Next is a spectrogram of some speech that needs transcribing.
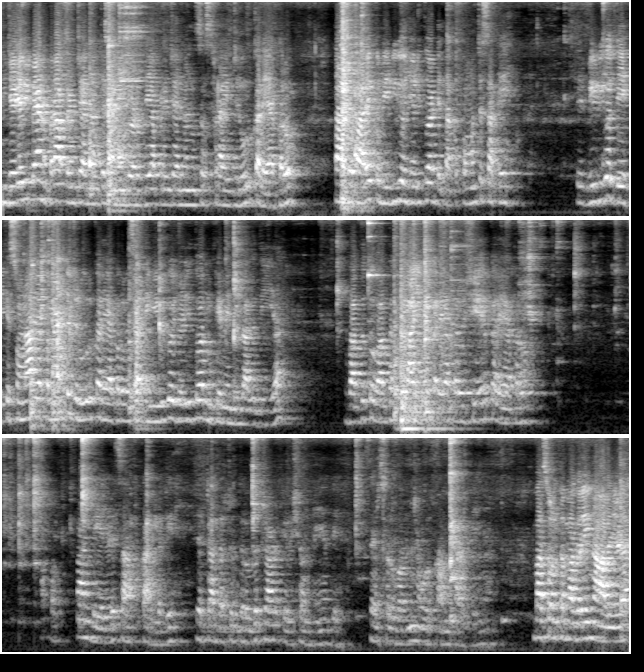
ਜਿਹੜੇ ਵੀ ਭੈਣ ਭਰਾ ਆਪਣੇ ਚੈਨਲ ਤੇ ਨਵੇਂ ਜੁੜਦੇ, ਆਪਣੇ ਚੈਨਲ ਨੂੰ ਸਬਸਕ੍ਰਾਈਬ ਜ਼ਰੂਰ ਕਰਿਆ ਕਰੋ, ਤਾਂ ਜੋ ਹਰ ਇੱਕ ਵੀਡੀਓ ਜਿਹੜੀ ਤੁਹਾਡੇ ਤੱਕ ਪਹੁੰਚ ਸਕੇ। ਤੇ ਵੀਡੀਓ ਦੇਖ ਕੇ ਸੋਹਣਾ ਜਿਹਾ ਕਮੈਂਟ ਜ਼ਰੂਰ ਕਰਿਆ ਕਰੋ ਵੀ ਸਾਡੀ ਵੀਡੀਓ ਜਿਹੜੀ ਤੁਹਾਨੂੰ ਕਿਵੇਂ ਦੀ ਲੱਗਦੀ ਆ। ਵੱਧ ਤੋਂ ਵੱਧ ਲਾਈਕ ਕਰਿਆ ਕਰੋ ਸ਼ੇਅਰ ਕਰਿਆ ਕਰੋ। ਆਪਾਂ ਭਾਂਡੇ ਆ ਜਿਹੜੇ ਸਾਫ਼ ਕਰ ਲਗੇ ਫਿਰ ਚਾਦਰ ਚੁੱਦਰ ਉੱਧਰ ਚਾੜ ਕੇ ਵਿਛਾਉਂਦੇ ਆ ਤੇ ਸਿਰ ਸੁਰ ਹੋਰ ਕੰਮ ਕਰਦੇ ਆ। ਬਸ ਹੁਣ ਤਾਂ ਮਗਰ ਹੀ ਨਾਲ ਜਿਹੜਾ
